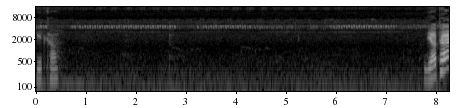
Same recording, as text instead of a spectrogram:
ติดเขาเดี๋ยวเถอะ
